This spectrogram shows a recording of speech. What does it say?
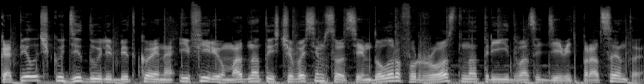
Копилочку дедули биткоина. Эфириум 1807 долларов, рост на 3,29%.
